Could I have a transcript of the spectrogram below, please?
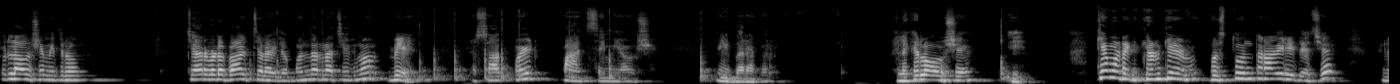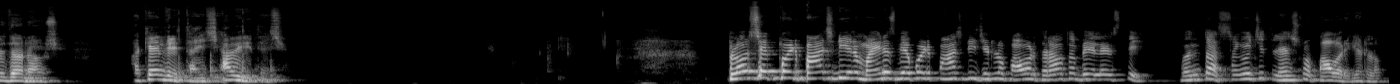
કેટલા આવશે મિત્રો? ચાર વડે ભાગ ચલાવી દો. પંદરના છેદમાં બે. એટલે સાત પોઈન્ટ પાંચ સેમી આવશે. વી બરાબર. એટલે કેટલો આવશે? એ. કેમ માટે? કારણ કે વસ્તુ અંતર આવી રીતે છે, એટલે ધન આવશે. આ કેન્દ્રિત થાય છે, આવી રીતે છે. પ્લસ એક પોઈન્ટ પાંચ ડી અને માઇનસ બે પોઈન્ટ પાંચ ડી જેટલો પાવર ધરાવતા બે લેન્સથી બનતા સંયોજિત લેન્સનો પાવર કેટલો?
